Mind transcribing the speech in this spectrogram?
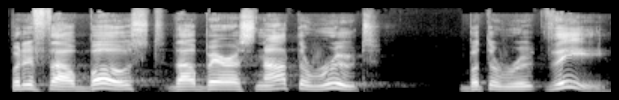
but if thou boast, thou bearest not the root, but the root thee.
